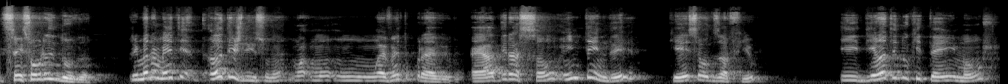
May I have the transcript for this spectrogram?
Sem sombra de dúvida. Primeiramente, antes disso, né, um, um evento prévio, é a direção entender que esse é o desafio e, diante do que tem em mãos,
